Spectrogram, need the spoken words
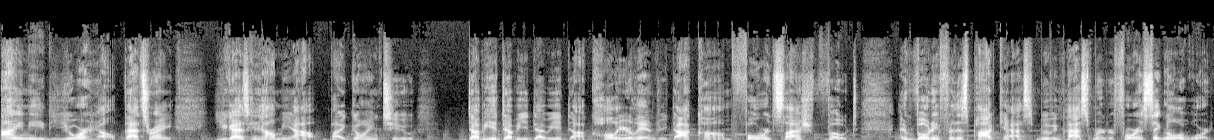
I need your help. That's right. You guys can help me out by going to www.collierlandry.com forward slash vote and voting for this podcast, Moving Past Murder, for a Signal Award.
